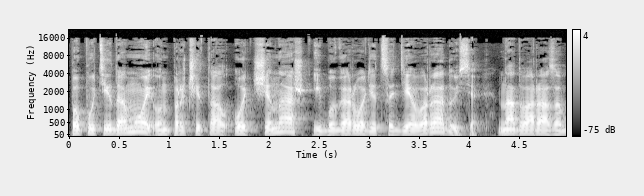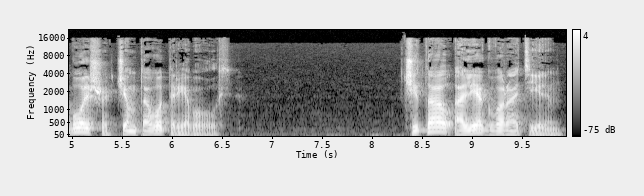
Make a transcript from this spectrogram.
По пути домой он прочитал «Отче наш» и «Богородица, Дева, радуйся» на два раза больше, чем того требовалось. Читал Олег Воротилин.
